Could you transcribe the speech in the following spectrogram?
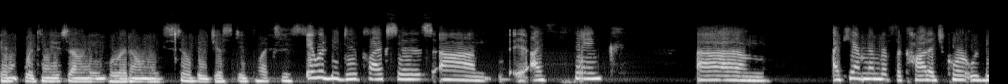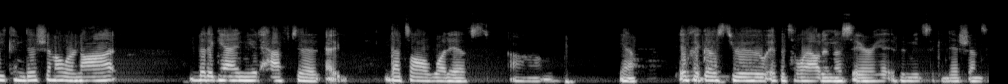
And with new zoning, will it only still be just duplexes? It would be duplexes. Um, I think, um, I can't remember if the cottage court would be conditional or not. But again, you'd have to, uh, that's all what ifs. Um, know, if it goes through, if it's allowed in this area, if it meets the conditions.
